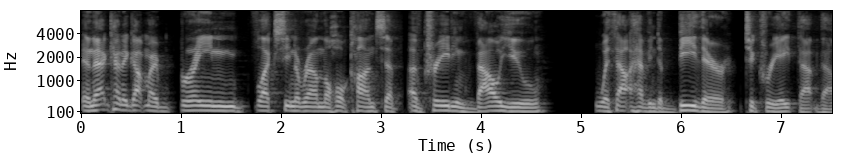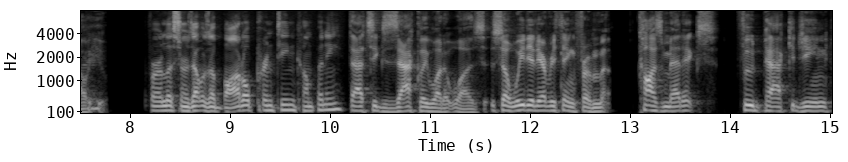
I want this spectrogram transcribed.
And that kind of got my brain flexing around the whole concept of creating value without having to be there to create that value. For our listeners, that was a bottle printing company. That's exactly what it was. So we did everything from cosmetics, food packaging,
